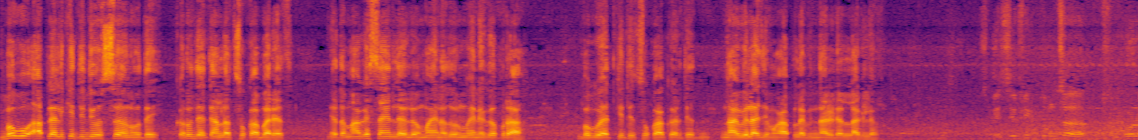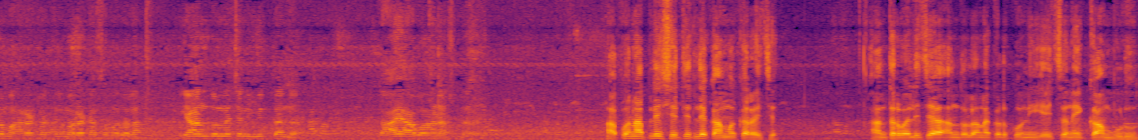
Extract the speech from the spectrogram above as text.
बघू आपल्याला किती दिवस सहन होते करू द्या त्यांना चुका बऱ्याच. मी आता मागे सांगितलेलं महिना दोन महिने गपरा बघूयात किती चुका करतात. नाविलाजे मग आपला बी नारड्याला लागल्यावर. स्पेसिफिक तुमचं संपूर्ण महाराष्ट्रातील मराठा समाजाला या आंदोलनाच्या निमित्तानं काय आवाहन असणार आहे? आपण आपले शेतीतले कामं करायचे. आंतरवालीच्या आंदोलनाकडे कोणी यायचं नाही काम बुडून.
